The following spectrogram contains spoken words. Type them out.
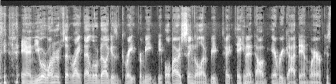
and you were 100% right. That little dog is great for meeting people. If I was single, I'd be t- taking that dog every goddamn where because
